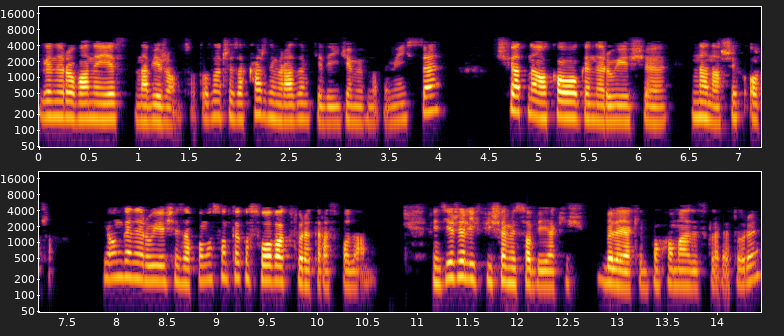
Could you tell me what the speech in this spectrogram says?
generowany jest na bieżąco. To znaczy za każdym razem, kiedy idziemy w nowe miejsce, świat naokoło generuje się na naszych oczach. I on generuje się za pomocą tego słowa, które teraz podamy. Więc jeżeli wpiszemy sobie jakieś byle jakie bohomazy z klawiatury,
